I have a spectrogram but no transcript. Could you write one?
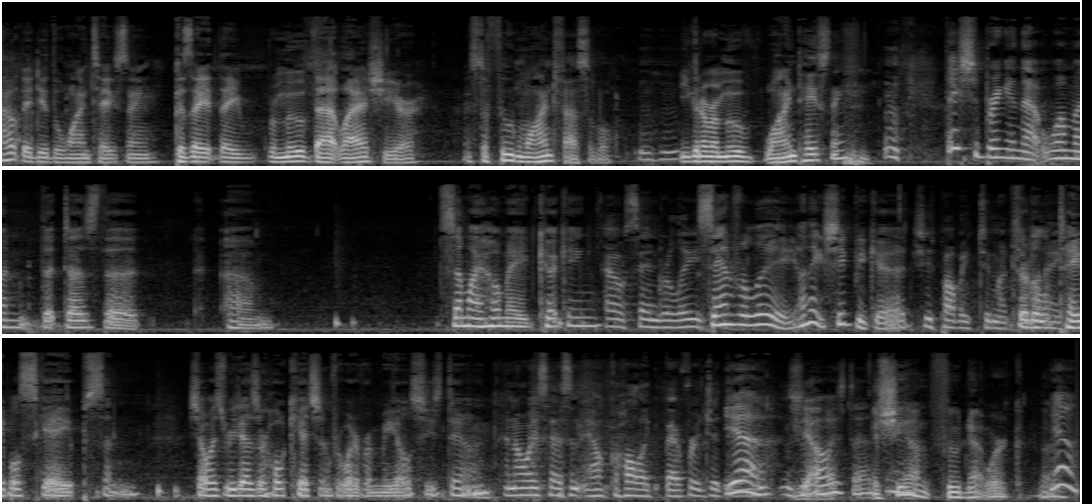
I hope they do the wine tasting because they, they removed that last year. It's the Food and Wine Festival. You going to remove wine tasting? They should bring in that woman that does the um, semi homemade cooking. Oh, Sandra Lee. Sandra Lee. I think she'd be good. She's probably too much Their little tablescapes, and she always redoes her whole kitchen for whatever meal she's doing. and always has an alcoholic beverage at the Yeah, end. she always does. Is she on Food Network? though? Yeah.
